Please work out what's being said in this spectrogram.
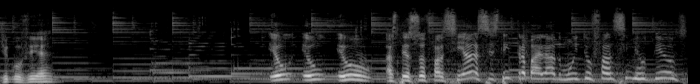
de governo, eu, eu, eu, as pessoas falam assim: ah, vocês têm trabalhado muito. Eu falo assim: meu Deus.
